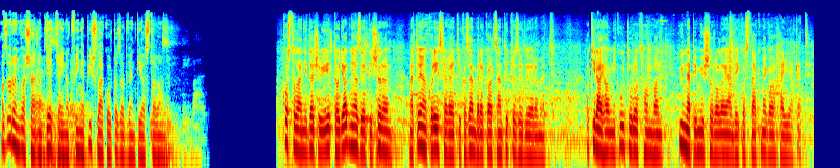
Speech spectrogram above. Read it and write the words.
Az aranyvasárnap gyertyáinak fénye pislákolt az adventi asztalon. Kosztolányi Dezső írta, hogy adni azért is öröm, mert olyankor észrevehetjük az emberek arcán tükröződő örömöt. A Királyhalmi Kultúrotthonban ünnepi műsorral ajándékozták meg a helyeket.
